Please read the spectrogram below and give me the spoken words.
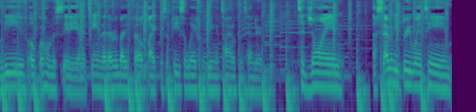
leave Oklahoma City and a team that everybody felt like was a piece away from being a title contender to join a 73 win team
